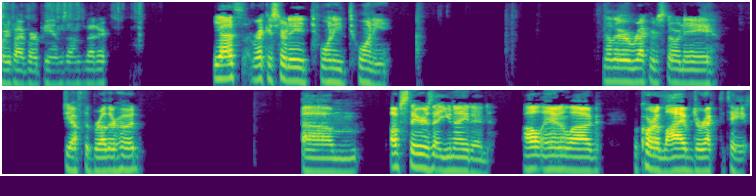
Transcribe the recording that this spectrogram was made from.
45 RPM sounds better. Yeah, it's Record Store Day 2020. Another Record Store Day. Jeff the Brotherhood. Um, upstairs at United, all analog, recorded live, direct to tape.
